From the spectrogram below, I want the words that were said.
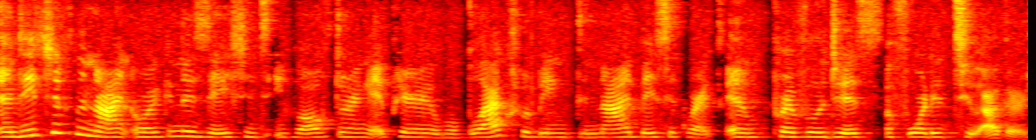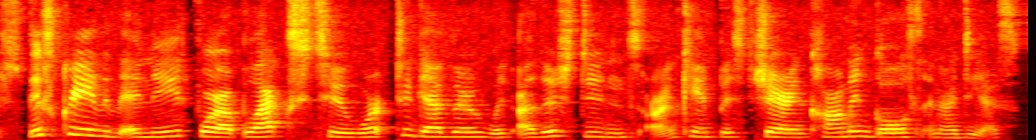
And each of the nine organizations evolved during a period when blacks were being denied basic rights and privileges afforded to others. This created a need for blacks to work together with other students on campus, sharing common goals and ideas.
